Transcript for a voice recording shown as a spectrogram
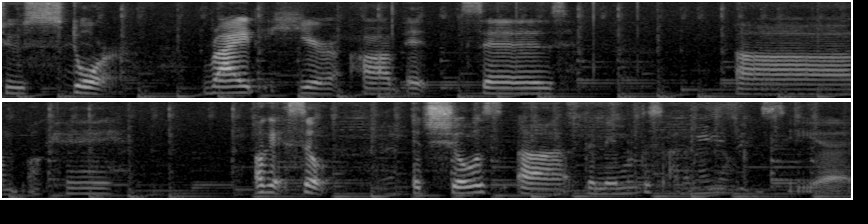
to store. Right here. Um, it says... Um, okay. Okay, so it shows uh, the name of this. I don't know if y'all can see it.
